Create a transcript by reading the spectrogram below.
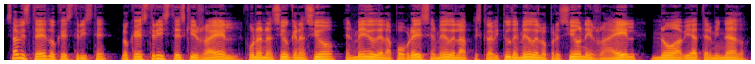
¿Sabe usted lo que es triste? Lo que es triste es que Israel fue una nación que nació en medio de la pobreza, en medio de la esclavitud, en medio de la opresión. Israel no había terminado.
